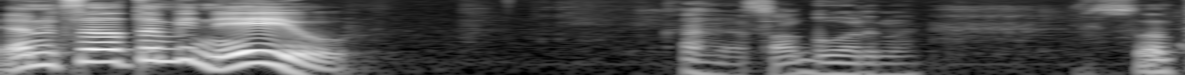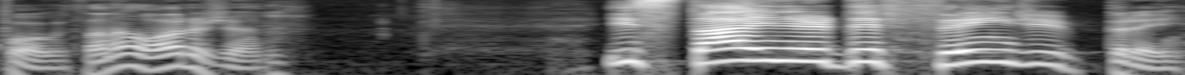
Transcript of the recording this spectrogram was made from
É a notícia da thumbnail. É só agora, né? Só, pô, tá na hora já. Steiner defende. Peraí,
